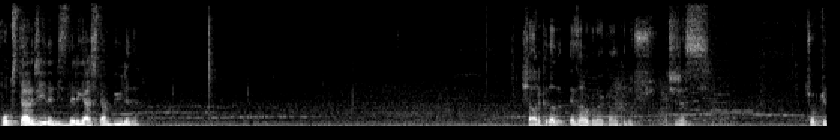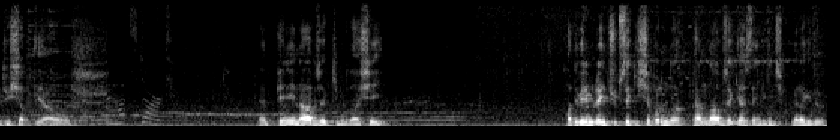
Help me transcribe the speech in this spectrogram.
Fox tercihiyle bizleri gerçekten büyüledi. Şarkı da ezan okunar kanka dur. Açacağız. Çok kötü iş yaptı ya of. Yani Penny ne yapacak ki burada şey. Hadi benim range yüksek iş yaparım da Pen ne yapacak gerçekten ilginç merak ediyorum.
